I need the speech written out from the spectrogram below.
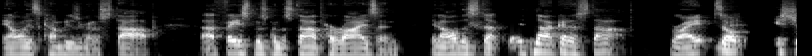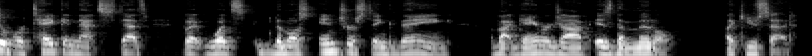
and all these companies are going to stop uh, Facebook's going to stop Horizon and all this stuff. It's not going to stop, right? So issue we're taking that steps. But what's the most interesting thing about GamerJibe is the middle, like you said.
